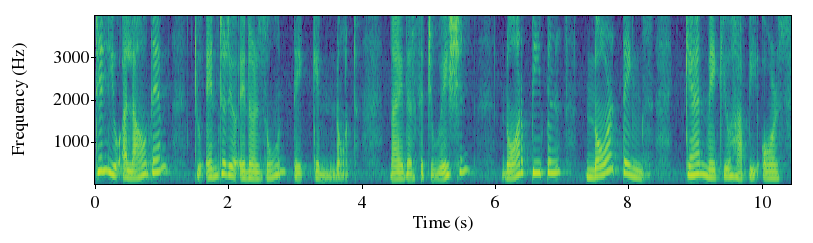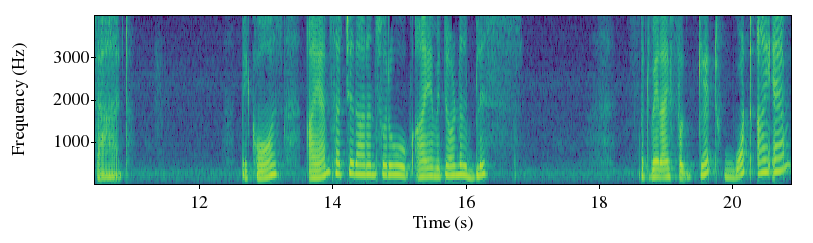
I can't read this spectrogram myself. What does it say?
Till you allow them, to enter your inner zone, they cannot. Neither situation, nor people, nor things can make you happy or sad. Because I am Satchidanand Swarup, I am eternal bliss. But when I forget what I am,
